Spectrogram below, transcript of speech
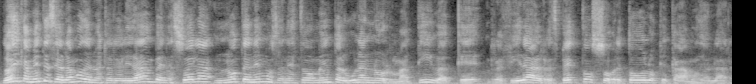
Lógicamente, si hablamos de nuestra realidad en Venezuela, no tenemos en este momento alguna normativa que refiera al respecto sobre todo lo que acabamos de hablar,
